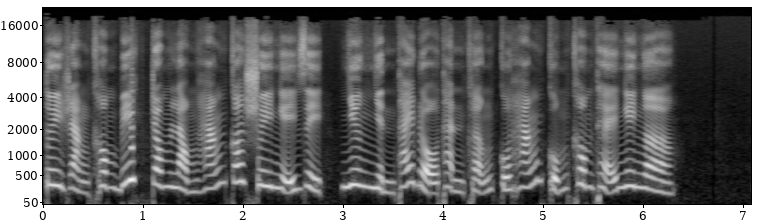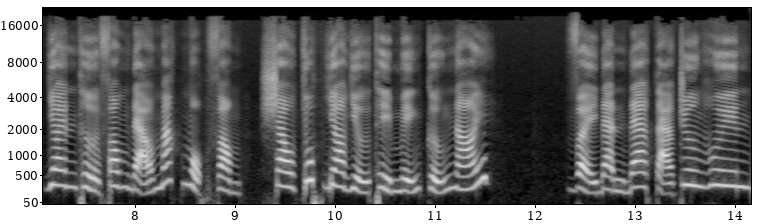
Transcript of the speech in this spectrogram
Tuy rằng không biết trong lòng hắn có suy nghĩ gì, nhưng nhìn thái độ thành khẩn của hắn cũng không thể nghi ngờ. Do anh Thừa Phong đảo mắt một vòng, sau chút do dự thì miễn cưỡng nói: "Vậy đành đa tạ Trương huynh."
